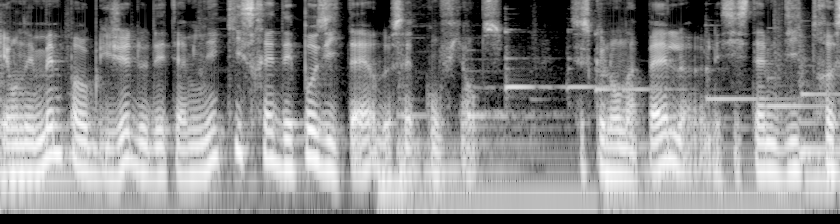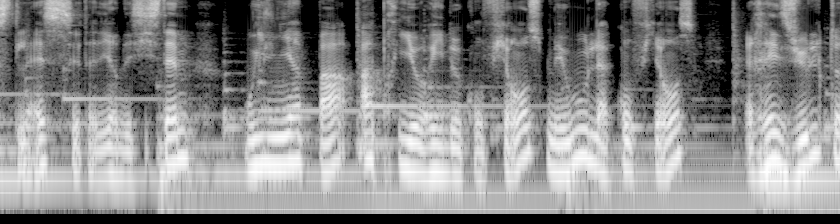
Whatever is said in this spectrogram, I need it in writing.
et on n'est même pas obligé de déterminer qui serait dépositaire de cette confiance. C'est ce que l'on appelle les systèmes dits trustless, c'est-à-dire des systèmes où il n'y a pas a priori de confiance, mais où la confiance résulte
